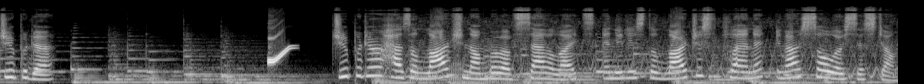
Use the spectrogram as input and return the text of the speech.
Jupiter. Jupiter has a large number of satellites and it is the largest planet in our solar system.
